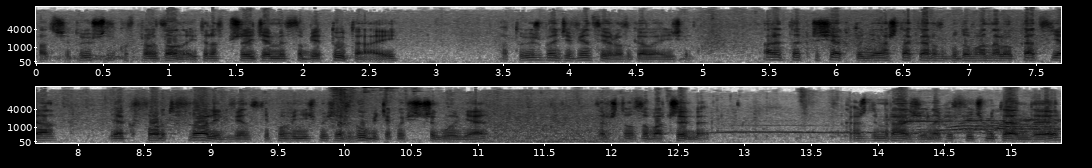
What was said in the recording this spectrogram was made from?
Patrzcie, tu już wszystko sprawdzone i teraz przejdziemy sobie tutaj, a tu już będzie więcej rozgałęzień. Ale tak czy siak to nie aż taka rozbudowana lokacja jak Fort Frolic, więc nie powinniśmy się zgubić jakoś szczególnie. Zresztą zobaczymy. W każdym razie, najpierw idźmy tędy.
